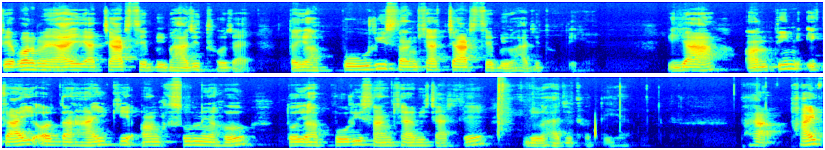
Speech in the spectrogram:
टेबल में आए या चार से विभाजित हो जाए तो यह पूरी संख्या चार से विभाजित या अंतिम इकाई और दहाई के अंक शून्य हो तो यह पूरी संख्या भी चार से विभाजित होती है। फाइव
